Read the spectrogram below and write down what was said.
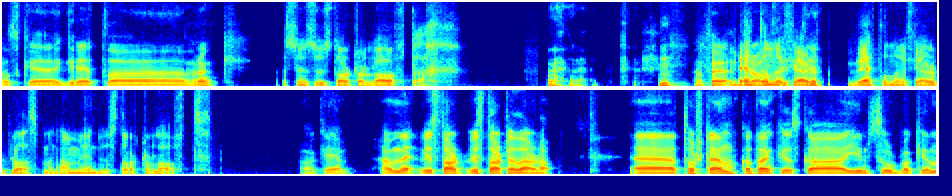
ganske greit da, Frank? Jeg syns du starta lavt, jeg. Veton er fjerde, er fjerdeplass, men jeg mener du starta lavt. Ok, ja, men vi, start, vi starter der, da. Eh, Torstein, hva tenker du skal Jim Solbakken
